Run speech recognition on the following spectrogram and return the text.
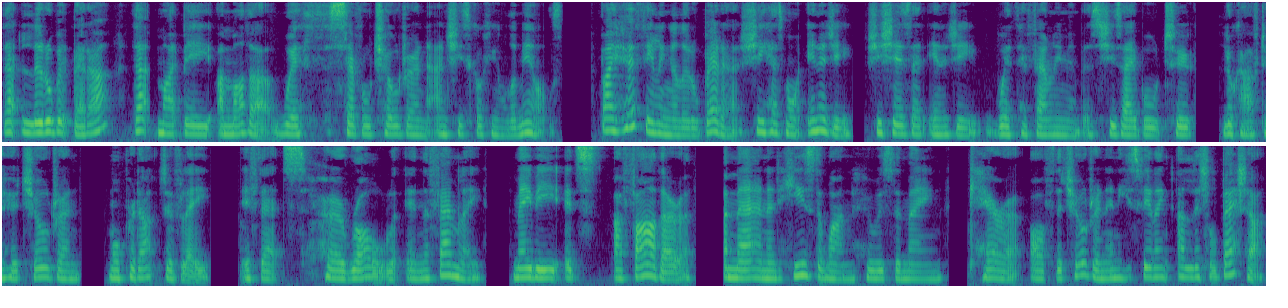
that little bit better, that might be a mother with several children and she's cooking all the meals. By her feeling a little better, she has more energy. She shares that energy with her family members. She's able to look after her children more productively if that's her role in the family. Maybe it's a father, a man, and he's the one who is the main carer of the children and he's feeling a little better.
